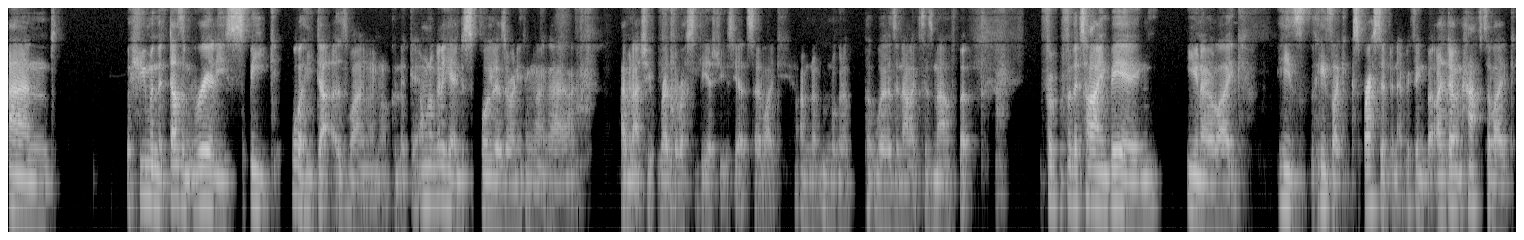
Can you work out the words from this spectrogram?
and a human that doesn't really speak well he does. Well i'm not going to get i'm not going to get into spoilers or anything like that. I haven't actually read the rest of the issues yet so like i'm not, I'm not going to put words in alex's mouth but for, for the time being you know like he's he's like expressive and everything but i don't have to like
